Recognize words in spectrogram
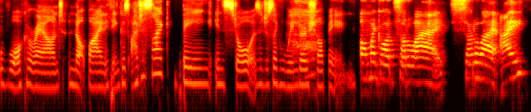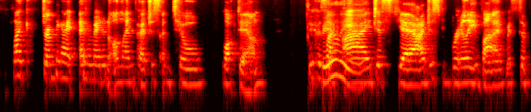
walk around, not buy anything because I just like being in stores and just like window shopping. Oh my god, so do I. So do I. I like don't think I ever made an online purchase until lockdown. Because Really? like I just yeah, I just really vibe with the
